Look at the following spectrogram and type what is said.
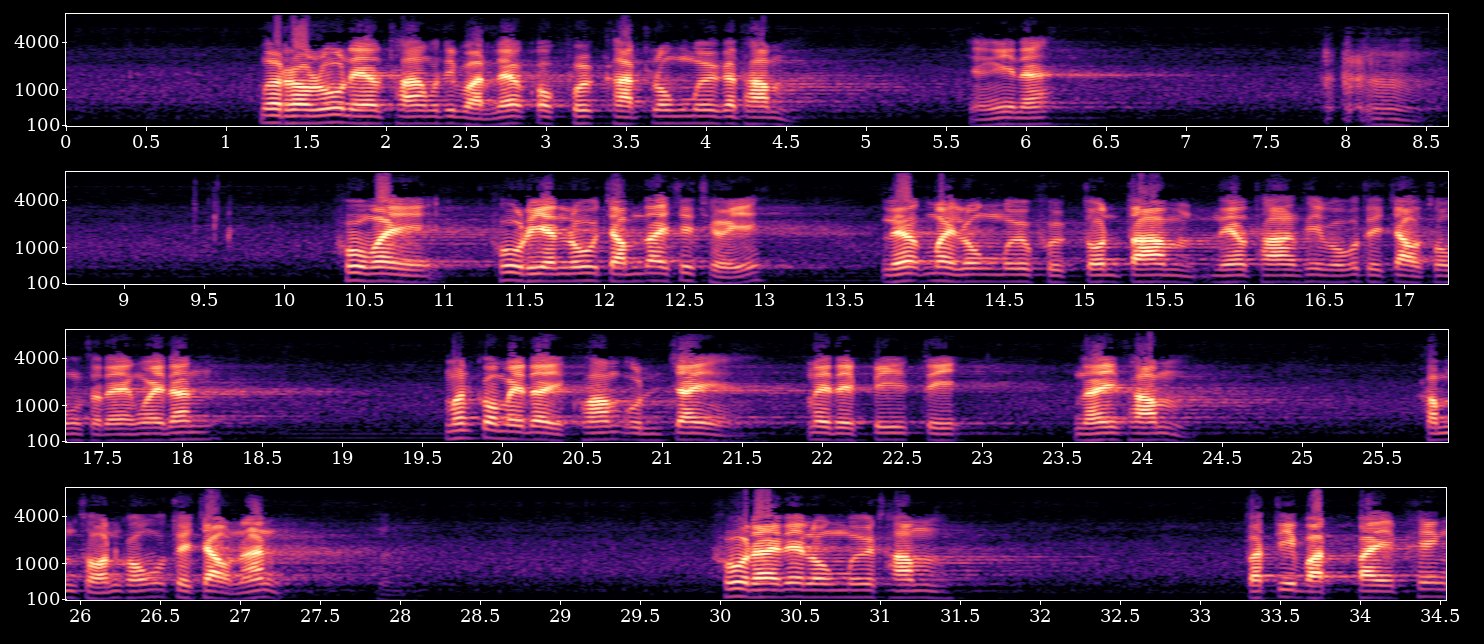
ๆ เมื่อเรารู้แนวทางปฏิบัติแล้วก็ฝึกขัดลงมือกระทำอย่างนี้นะผู้ไม่ผู้เรียนรู้จำได้เฉยๆแล้วไม่ลงมือฝึกตนตามแนวทางที่พระพุทธเจ้าทรงแสดงไว้นั้น มันก็ไม่ได้ความอุ่นใจ ไม่ได้ปีติในธรรมคำสอนของพระเจ้านั้น ผู้ใดได้ลงมือทำปฏิบัติไปเพ่ง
